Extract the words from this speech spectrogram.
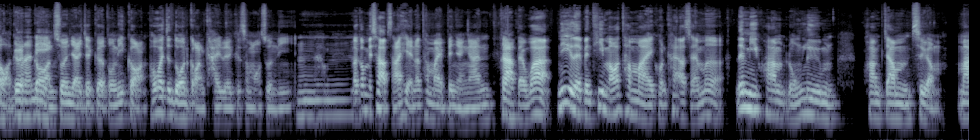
ก่อนเกิดเท่านั้นเอก่อนงส่วนใหญ่จะเกิดตรงนี้ก่อน เพราะว่าจะโดนก่อนใครเลยคือสมองส่วนนี้อืมแล้วก็ไม่ทราบสาเหตุนะทำไมเป็นอย่างนั้นครับแต่ว่านี่เลยเป็นที่มาว่าทำไมคนไข้อัลไซเมอร์ได้มีความหลงลืม ความจำเสื่อมมา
